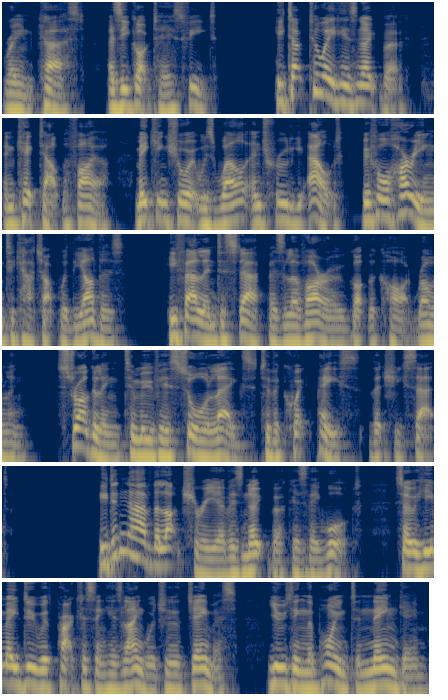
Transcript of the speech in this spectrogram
Rain cursed as he got to his feet. He tucked away his notebook and kicked out the fire, making sure it was well and truly out before hurrying to catch up with the others. He fell into step as Lavaro got the cart rolling, struggling to move his sore legs to the quick pace that she set. He didn't have the luxury of his notebook as they walked, so he made do with practicing his language with Jameis using the point and name game.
